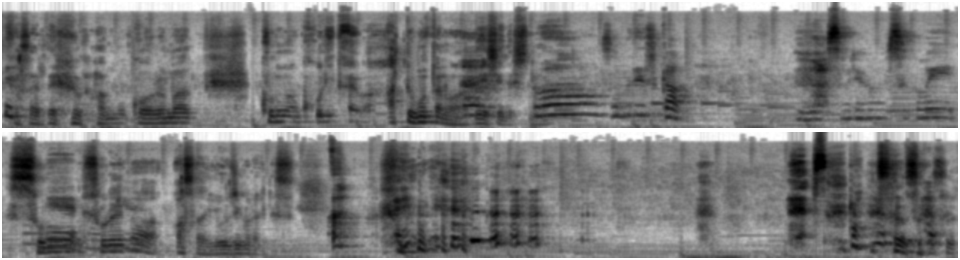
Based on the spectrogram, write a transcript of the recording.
て聞かされて、うわもうこのまま、このままここにいたいわーって思ったのはベーシーでしたね。わあそうですかうわそれはすごいその、ねそれが朝4時ぐらいです。あえ？そうそうそう。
